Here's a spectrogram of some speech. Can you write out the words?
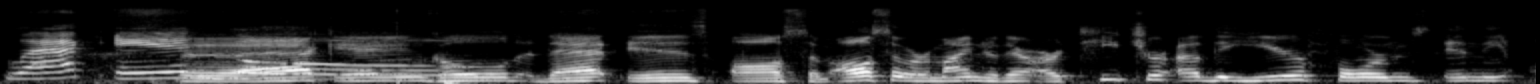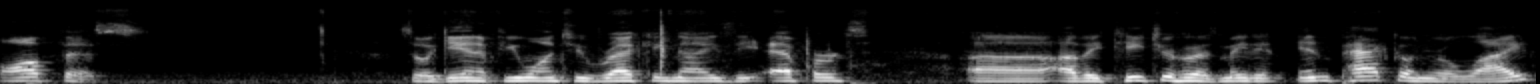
Black and Black gold. Black and gold. That is awesome. Also, a reminder there are Teacher of the Year forms in the office. So, again, if you want to recognize the efforts uh, of a teacher who has made an impact on your life,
